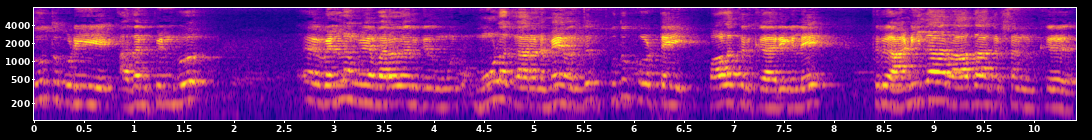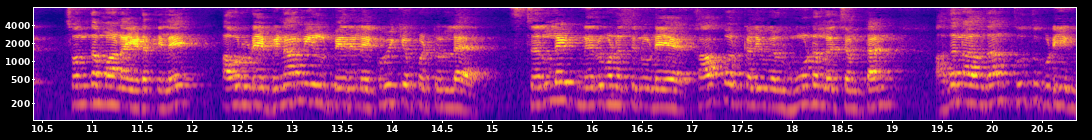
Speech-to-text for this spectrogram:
தூத்துக்குடி அதன் பின்பு வெள்ளம் வரவதற்கு மூல காரணமே வந்து புதுக்கோட்டை பாலத்திற்கு அருகிலே திரு அனிதா ராதாகிருஷ்ணனுக்கு சொந்தமான இடத்திலே அவருடைய பினாமிகள் பேரிலே குவிக்கப்பட்டுள்ள ஸ்டெர்லைட் நிறுவனத்தினுடைய காப்பர் கழிவுகள் மூன்று லட்சம் டன். அதனால்தான் தூத்துக்குடியின்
